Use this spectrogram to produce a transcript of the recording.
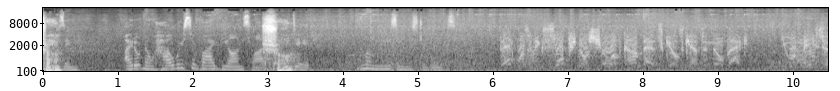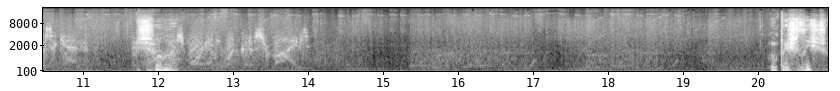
Що? Amazing. I don't know how we survived the onslaught, Що? but we did. You're amazing, Mr. Riggs. That was an exceptional show of combat skills, Captain Novak. You amazed us again. There's Що? not much more anyone could have survived. Ми прийшли що?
